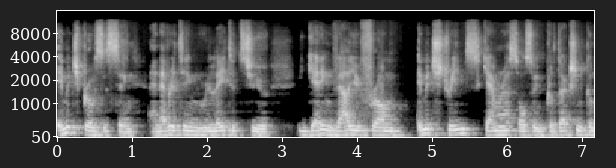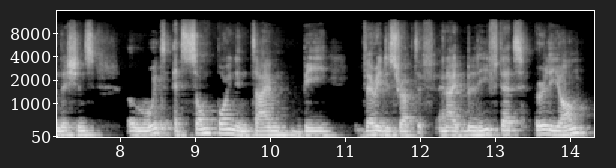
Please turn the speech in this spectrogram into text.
image processing and everything related to getting value from image streams, cameras, also in production conditions would at some point in time be very disruptive. And I believe that early on,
